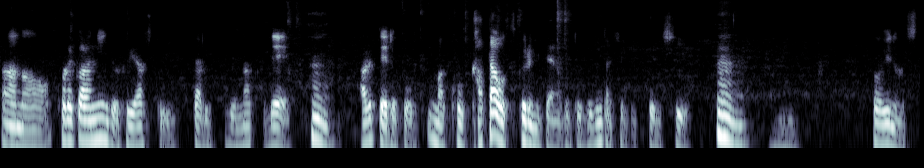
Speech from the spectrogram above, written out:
あの、これから人数を増やしていったりする中で、うん。ある程度こう、まあこう、型を作るみたいなことを自分たちで言ってるし、うん。うんそういうの必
